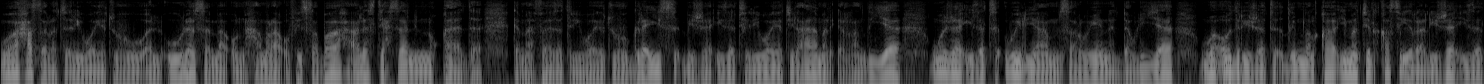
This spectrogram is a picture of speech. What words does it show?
وحصلت روايته الأولى سماء حمراء في الصباح على استحسان النقاد كما فازت روايته جريس بجائزة رواية العام الإيرلندية وجائزة ويليام ساروين الدولية وأدرجت ضمن القائمة القصيرة لجائزة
